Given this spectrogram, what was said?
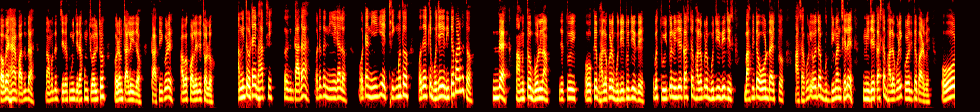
তবে হ্যাঁ পাদুদা, আমাদের যেরকম যেরকম চলছো ওরকম চালিয়ে যাও। তাতেই করে আবার কলেজে চলো। আমি তো ওটাই ভাবছি। দাদা, ওটা তো নিয়ে গেল। ওটা নিয়ে গিয়ে ঠিক মতো ওদেরকে বুঝিয়ে দিতে পারবে তো? দেখ, আমি তো বললাম যে তুই ওকে ভালো করে বুঝিয়ে টুজিয়ে দে। এবার তুই তো নিজের কাজটা ভালো করে বুঝিয়ে দিয়েছিস, বাকিটা ওর দায়িত্ব। আশা করি ও যা বুদ্ধিমান ছেলে, নিজের কাজটা ভালো করে করে দিতে পারবে। ওর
